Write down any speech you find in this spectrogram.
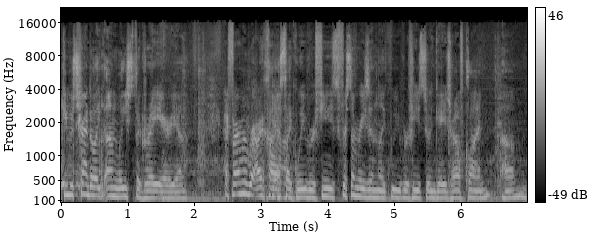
he was trying to like unleash the gray area. If I remember our class, Yeah. like we refused for some reason, like we refused to engage Ralph Klein. Um,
